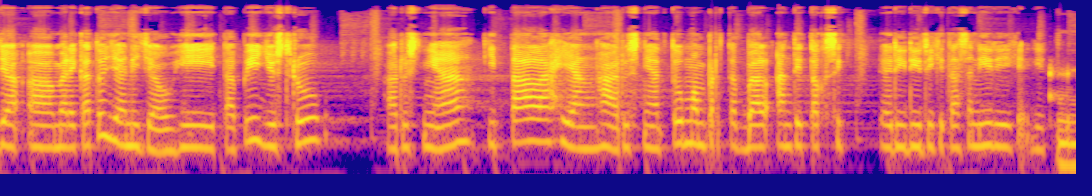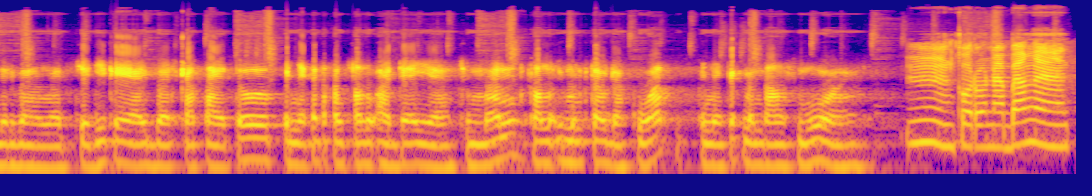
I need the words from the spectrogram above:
ja, uh, mereka tuh jangan dijauhi tapi justru harusnya kita lah yang harusnya tuh mempertebal anti toksik dari diri kita sendiri kayak gitu. Bener banget. Jadi kayak ibarat kata itu penyakit akan selalu ada ya. Cuman kalau imun kita udah kuat, penyakit mental semua. Hmm, corona banget.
